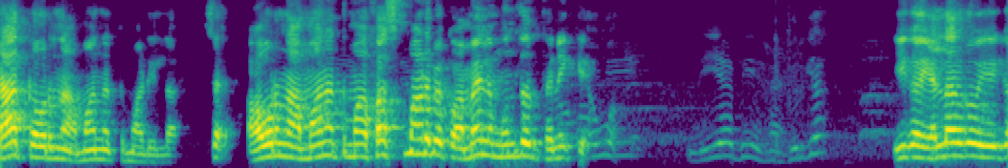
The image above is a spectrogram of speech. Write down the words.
ಯಾಕೆ ಅವ್ರನ್ನ ಅಮಾನತ್ ಮಾಡಿಲ್ಲ? ಅವ್ರನ್ನ ಅಮಾನತ್ ಮಾ ಫಸ್ಟ್ ಮಾಡ್ಬೇಕು ಆಮೇಲೆ ಮುಂದದ ತನಿಖೆ. ಈಗ ಎಲ್ಲರಿಗೂ ಈಗ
